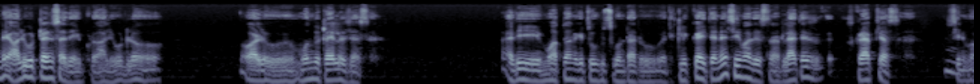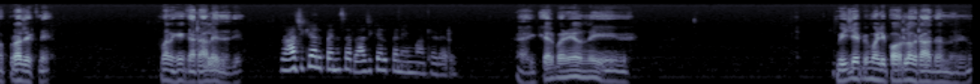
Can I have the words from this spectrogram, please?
అంటే హాలీవుడ్ ట్రెండ్స్ అదే ఇప్పుడు. హాలీవుడ్లో వాళ్ళు ముందు ట్రైలర్ చేస్తారు. అది మొత్తానికి చూపించుకుంటారు. అది క్లిక్ అయితేనే సినిమా తీస్తున్నారు. లేకపోతే స్క్రాప్ చేస్తున్నారు సినిమా ప్రాజెక్ట్ని. మనకి ఇంకా రాలేదు అది. రాజకీయాలపైన సార్ రాజకీయాలపైన ఏం మాట్లాడారు? రాజకీయాల పని ఉంది. బీజేపీ మళ్ళీ పవర్లోకి రాదన్నాడు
